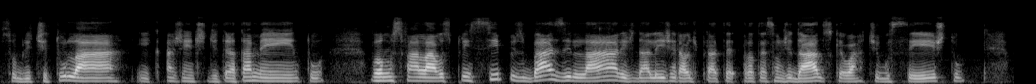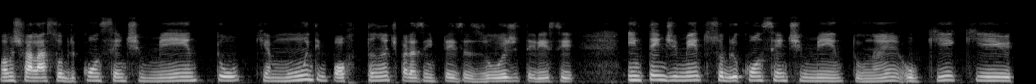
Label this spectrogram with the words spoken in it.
sobre titular e agente de tratamento. Vamos falar os princípios basilares da Lei Geral de Proteção de Dados, que é o artigo 6 Vamos falar sobre consentimento, que é muito importante para as empresas hoje ter esse entendimento sobre o consentimento, né? O que que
